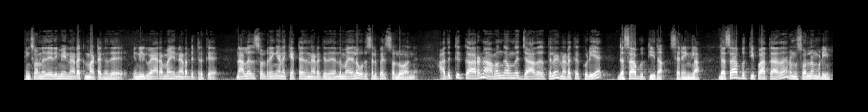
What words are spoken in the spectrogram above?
நீங்கள் சொன்னது எதுவுமே நடக்க மாட்டேங்குது. எங்களுக்கு வேறு மாதிரி நடந்துகிட்ருக்கு நல்லது சொல்கிறீங்க எனக்கு கெட்டது நடக்குது. அந்த மாதிரிலாம் ஒரு சில பேர் சொல்லுவாங்க. அதுக்கு காரணம் அவங்கவுங்க ஜாதகத்தில் நடக்கக்கூடிய தசாபுத்தி தான். சரிங்களா? தசாபுத்தி பார்த்தா தான் நம்ம சொல்ல முடியும்.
